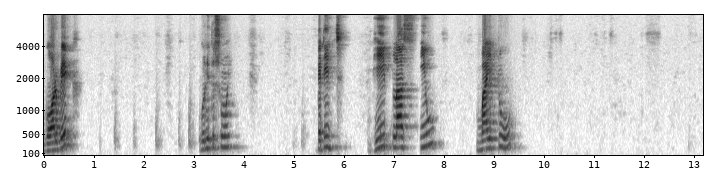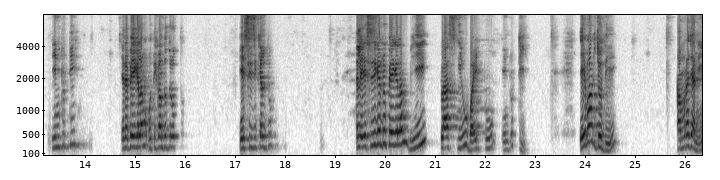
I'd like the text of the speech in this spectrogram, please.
গড় বেগ গণিত সময়। That is v plus u by two into t এটা পেয়ে গেলাম অতিক্রান্ত দূরত্ব। এস ইজিক্যাল টু তাহলে এস ইজিক্যাল টু পেয়ে গেলাম v plus u by two into t এবার যদি আমরা জানি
